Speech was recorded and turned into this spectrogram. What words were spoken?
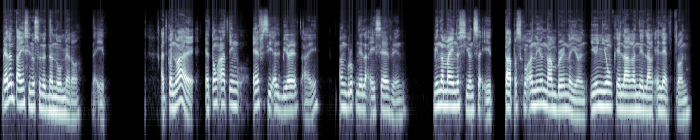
meron tayong sinusunod na numero na 8. At kunwari, itong ating FClBrFi, ang group nila ay 7, mina-minus yun sa 8, tapos kung ano yung number na yun, yun yung kailangan nilang electron.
